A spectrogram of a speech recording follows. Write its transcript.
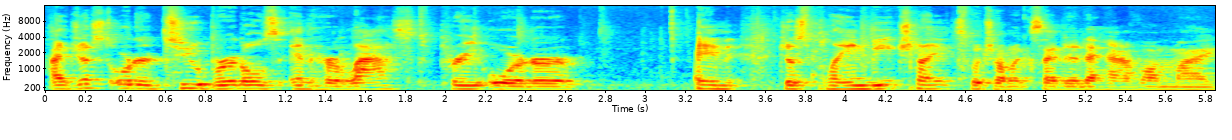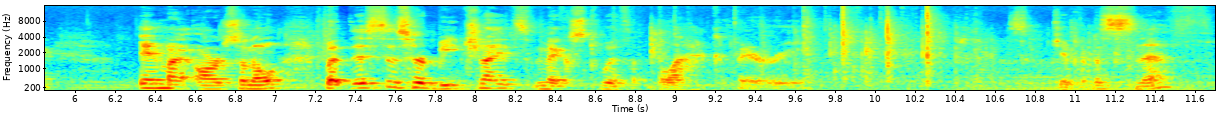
I just ordered two Brittles in her last pre-order in just plain Beach Nights, which I'm excited to have on my in my arsenal. But this is her Beach Nights mixed with Blackberry. Let's give it a sniff.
